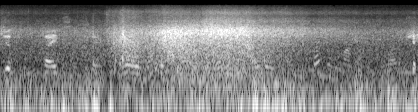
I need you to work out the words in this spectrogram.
Где тут тайцы, блядь? Вообще.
